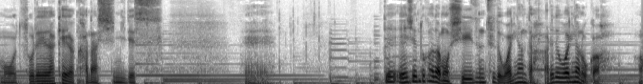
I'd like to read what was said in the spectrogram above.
もうそれだけが悲しみです。えー、で、エージェントカードはもうシーズン2で終わりなんだ。あれで終わりなのか。あー、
